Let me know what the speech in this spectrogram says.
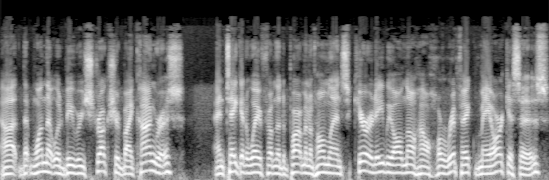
uh, that one that would be restructured by Congress and take it away from the Department of Homeland Security. We all know how horrific Mayorkas is.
